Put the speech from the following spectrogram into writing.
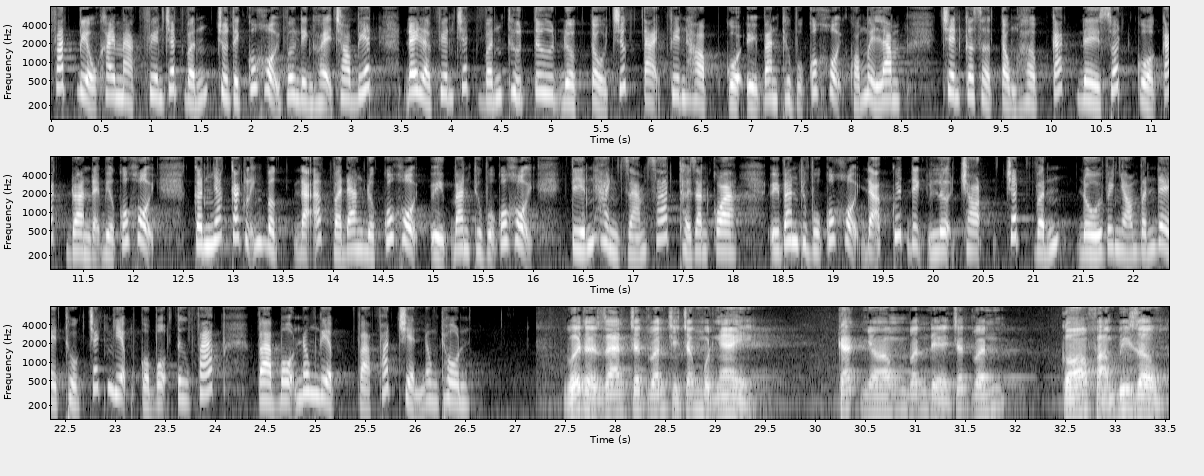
Phát biểu khai mạc phiên chất vấn, Chủ tịch Quốc hội Vương Đình Huệ cho biết đây là phiên chất vấn thứ tư được tổ chức tại phiên họp của Ủy ban Thường vụ Quốc hội khóa 15 trên cơ sở tổng hợp các đề xuất của các đoàn đại biểu Quốc hội, cân nhắc các lĩnh vực đã và đang được Quốc hội, Ủy ban Thường vụ Quốc hội tiến hành giám sát thời gian qua. Ủy ban Thường vụ Quốc hội đã quyết định lựa chọn chất vấn đối với nhóm vấn đề thuộc trách nhiệm của Bộ Tư pháp và Bộ Nông nghiệp và Phát triển Nông thôn. Với thời gian chất vấn chỉ trong một ngày, các nhóm vấn đề chất vấn có phạm vi rộng,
